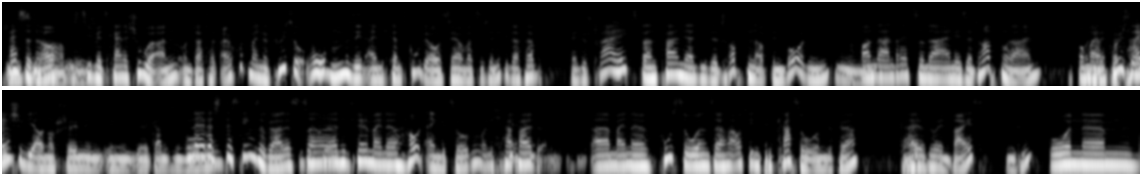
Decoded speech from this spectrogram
Scheiße Easy drauf, barfuß. ich ziehe mir jetzt keine Schuhe an und dachte halt, ah, gut, meine Füße oben sehen eigentlich ganz gut aus, ja, was ich ja nicht gedacht habe. Wenn du streichst, dann fallen ja diese Tropfen auf den Boden Mhm. und dann trittst du da in diese Tropfen rein und, meine dann Füße. verteilst du die auch noch schön in, in der ganzen Wohnung. Nee, das, das ging sogar. Das ist dann Okay. relativ schnell meine Haut eingezogen und ich habe halt äh, meine Fußsohlen sahen aus wie ein Picasso ungefähr. Geil. Halt nur in weiß. Mhm. Und ähm,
